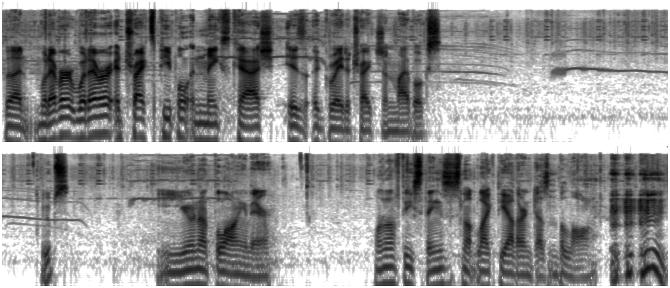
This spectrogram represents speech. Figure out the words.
But whatever whatever attracts people and makes cash is a great attraction in my books. Oops. You're not belonging there. One of these things is not like the other and doesn't belong.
